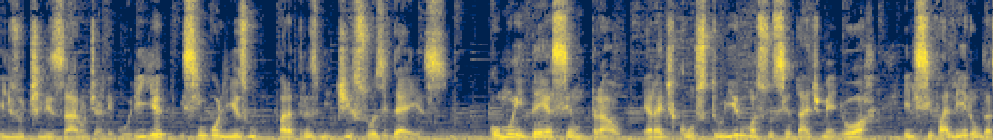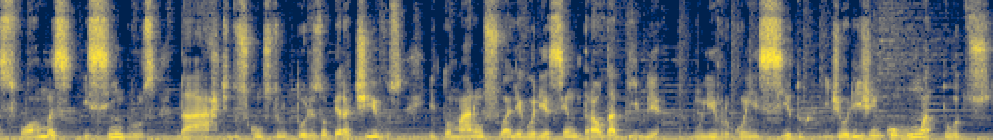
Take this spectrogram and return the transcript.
eles utilizaram de alegoria e simbolismo para transmitir suas ideias. Como a ideia central era de construir uma sociedade melhor, eles se valeram das formas e símbolos da arte dos construtores operativos e tomaram sua alegoria central da Bíblia, um livro conhecido e de origem comum a todos,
